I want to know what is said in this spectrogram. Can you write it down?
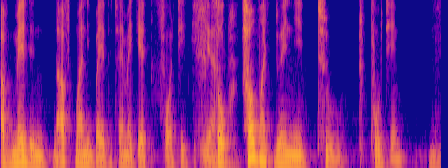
I've made enough money by the time I get to 40. Yeah. So, how much do I need to, to put in? Hmm.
